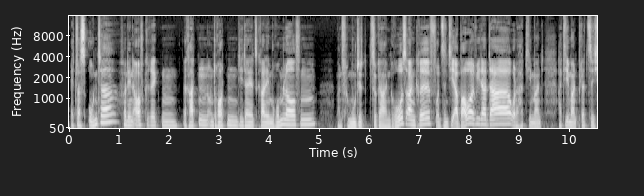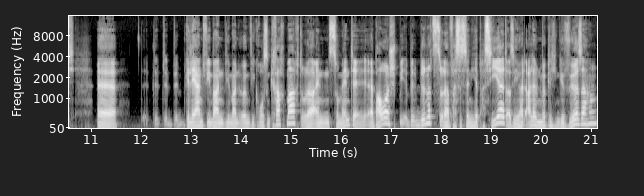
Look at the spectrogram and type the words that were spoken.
etwas unter von den aufgeregten Ratten und Rotten, die da jetzt gerade eben rumlaufen. Man vermutet sogar einen Großangriff und sind die Erbauer wieder da oder hat jemand, hat jemand plötzlich äh, gelernt, wie man, wie man irgendwie großen Krach macht oder ein Instrument der Erbauer benutzt oder was ist denn hier passiert? Also ihr hört alle möglichen Gewürsachen.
